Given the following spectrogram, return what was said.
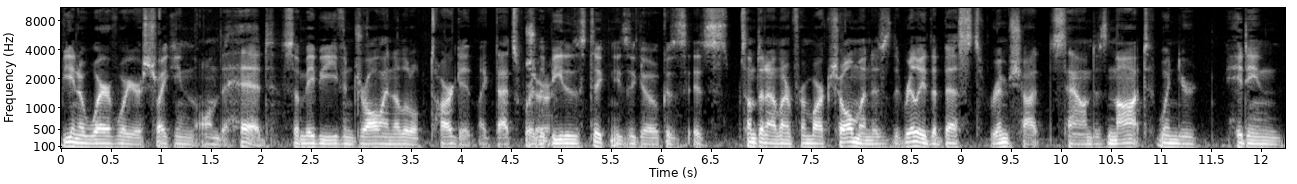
being aware of where you're striking on the head. So maybe even drawing a little target, like that's where Sure. the beat of the stick needs to go. Because it's something I learned from Mark Schulman is that really the best rim shot sound is not when you're hitting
